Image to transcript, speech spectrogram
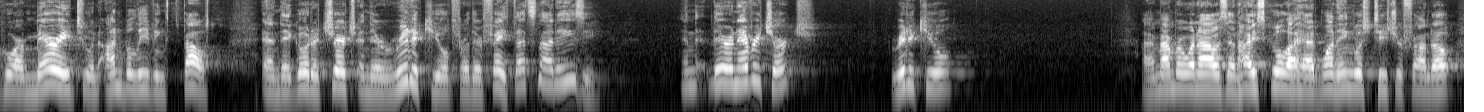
who are married to an unbelieving spouse and they go to church and they're ridiculed for their faith. That's not easy. And they're in every church, ridicule. I remember when I was in high school, I had one English teacher found out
